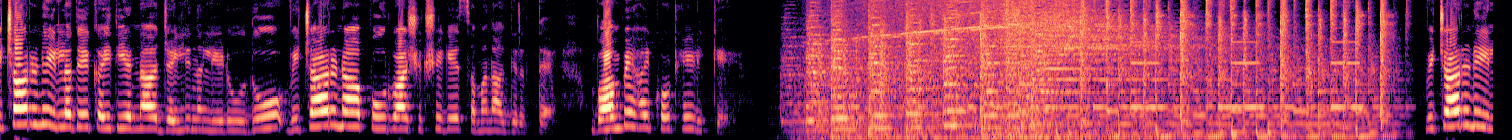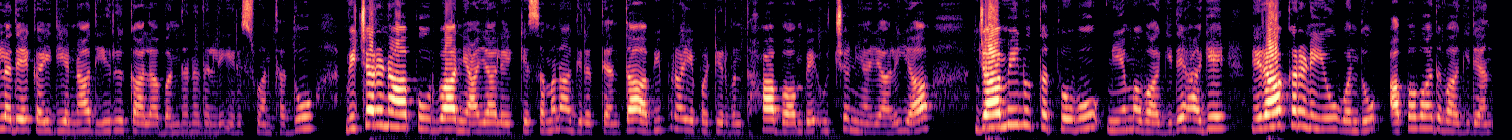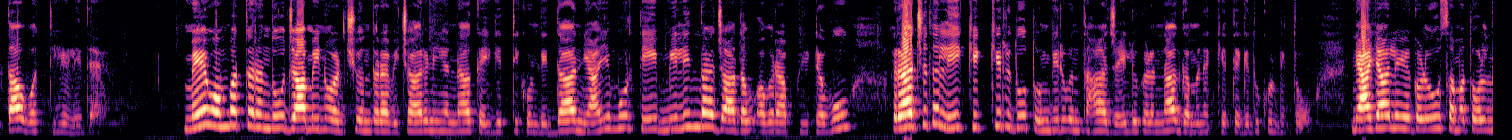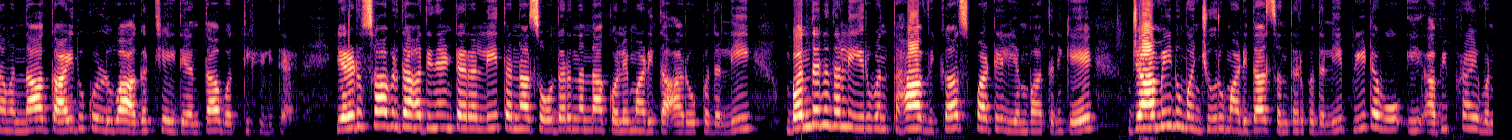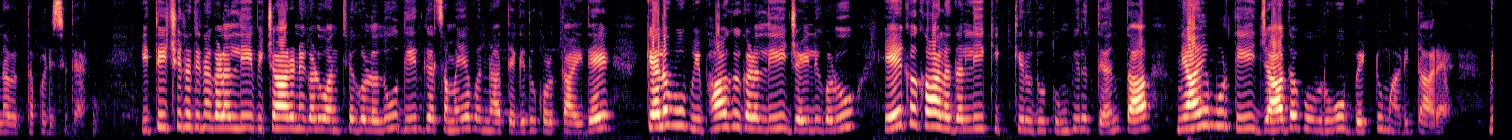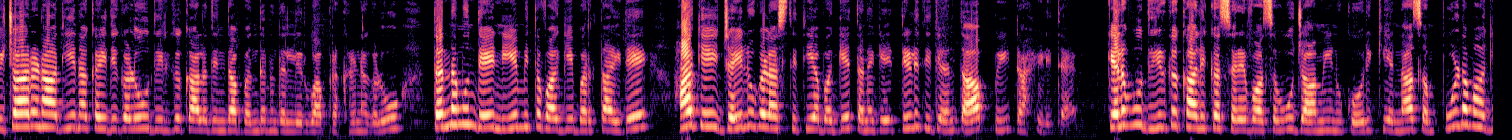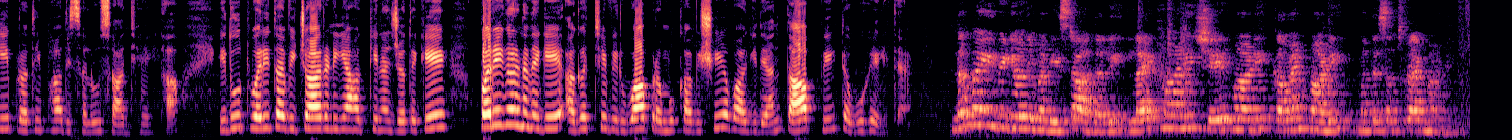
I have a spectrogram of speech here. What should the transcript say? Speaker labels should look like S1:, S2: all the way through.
S1: ವಿಚಾರಣೆ ಇಲ್ಲದೆ ಕೈದಿಯನ್ನ ಜೈಲಿನಲ್ಲಿ ಇಡುವುದು ವಿಚಾರಣಾ ಪೂರ್ವ ಶಿಕ್ಷೆಗೆ ಸಮನಾಗಿರುತ್ತೆ. ಬಾಂಬೆ ಹೈಕೋರ್ಟ್ ಹೇಳಿಕೆ. ವಿಚಾರಣೆ ಇಲ್ಲದೆ ಕೈದಿಯನ್ನ ದೀರ್ಘಕಾಲ ಬಂಧನದಲ್ಲಿ ಇರಿಸುವಂಥದ್ದು ವಿಚಾರಣಾ ಪೂರ್ವ ನ್ಯಾಯಾಲಯಕ್ಕೆ ಸಮನಾಗಿರುತ್ತೆ ಅಂತ ಅಭಿಪ್ರಾಯಪಟ್ಟಿರುವಂತಹ ಬಾಂಬೆ ಉಚ್ಚ ನ್ಯಾಯಾಲಯ ಜಾಮೀನು ತತ್ವವು ನಿಯಮವಾಗಿದೆ ಹಾಗೆ ನಿರಾಕರಣೆಯು ಒಂದು ಅಪವಾದವಾಗಿದೆ ಅಂತ ಒತ್ತಿ ಹೇಳಿದೆ. ಮೇ ಒಂಬತ್ತರಂದು ಜಾಮೀನು ಅರ್ಜಿಯೊಂದರ ವಿಚಾರಣೆಯನ್ನ ಕೈಗೆತ್ತಿಕೊಂಡಿದ್ದ ನ್ಯಾಯಮೂರ್ತಿ ಮಿಲಿಂದ ಜಾಧವ್ ಅವರ ಪೀಠವು ರಾಜ್ಯದಲ್ಲಿ ಕಿಕ್ಕಿರಿದು ತುಂಬಿರುವಂತಹ ಜೈಲುಗಳನ್ನು ಗಮನಕ್ಕೆ ತೆಗೆದುಕೊಂಡಿತು ನ್ಯಾಯಾಲಯಗಳು ಸಮತೋಲನವನ್ನ ಕಾಯ್ದುಕೊಳ್ಳುವ ಅಗತ್ಯ ಇದೆ ಅಂತ ಒತ್ತಿ ಹೇಳಿದೆ. ಎರಡು ಸಾವಿರದ ಹದಿನೆಂಟರಲ್ಲಿ ತನ್ನ ಸೋದರನನ್ನ ಕೊಲೆ ಮಾಡಿದ್ದ ಆರೋಪದಲ್ಲಿ ಬಂಧನದಲ್ಲಿ ಇರುವಂತಹ ವಿಕಾಸ್ ಪಾಟೀಲ್ ಎಂಬಾತನಿಗೆ ಜಾಮೀನು ಮಂಜೂರು ಮಾಡಿದ ಸಂದರ್ಭದಲ್ಲಿ ಪೀಠವು ಈ ಅಭಿಪ್ರಾಯವನ್ನು ವ್ಯಕ್ತಪಡಿಸಿದೆ. ಇತ್ತೀಚಿನ ದಿನಗಳಲ್ಲಿ ವಿಚಾರಣೆಗಳು ಅಂತ್ಯಗೊಳ್ಳಲು ದೀರ್ಘ ಸಮಯವನ್ನ ತೆಗೆದುಕೊಳ್ತಾ ಇದೆ. ಕೆಲವು ವಿಭಾಗಗಳಲ್ಲಿ ಜೈಲುಗಳು ಏಕಕಾಲದಲ್ಲಿ ಕಿಕ್ಕಿರುದು ತುಂಬಿರುತ್ತೆ ಅಂತ ನ್ಯಾಯಮೂರ್ತಿ ಜಾಧವ್ ಅವರು ಬೆಟ್ಟು ಮಾಡಿದ್ದಾರೆ. ವಿಚಾರಣಾಧೀನ ಕೈದಿಗಳು ದೀರ್ಘಕಾಲದಿಂದ ಬಂಧನದಲ್ಲಿರುವ ಪ್ರಕರಣಗಳು ತನ್ನ ಮುಂದೆ ನಿಯಮಿತವಾಗಿ ಬರ್ತಾ ಇದೆ. ಹಾಗೆ ಜೈಲುಗಳ ಸ್ಥಿತಿಯ ಬಗ್ಗೆ ತನಗೆ ತಿಳಿದಿದೆ ಅಂತ ಪೀಠ ಹೇಳಿದೆ. ಕೆಲವು ದೀರ್ಘಕಾಲಿಕ ಸೆರೆವಾಸವು ಜಾಮೀನು ಕೋರಿಕೆಯನ್ನ ಸಂಪೂರ್ಣವಾಗಿ ಪ್ರತಿಪಾದಿಸಲು ಸಾಧ್ಯ ಇಲ್ಲ. ಇದು ತ್ವರಿತ ವಿಚಾರಣೆಯ ಹಕ್ಕಿನ ಜೊತೆಗೆ ಪರಿಗಣನೆಗೆ ಅಗತ್ಯವಿರುವ ಪ್ರಮುಖ ವಿಷಯವಾಗಿದೆ ಅಂತ ಪೀಠವು ಹೇಳಿದೆ.
S2: ನಮ್ಮ ಈ ವಿಡಿಯೋ ನಿಮಗೆ ಇಷ್ಟ ಆದಲ್ಲಿ ಲೈಕ್ ಮಾಡಿ, ಶೇರ್ ಮಾಡಿ, ಕಮೆಂಟ್ ಮಾಡಿ ಮತ್ತೆ ಸಬ್ಸ್ಕ್ರೈಬ್ ಮಾಡಿ.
